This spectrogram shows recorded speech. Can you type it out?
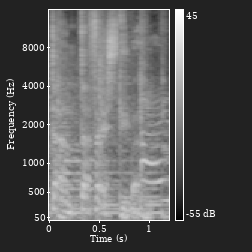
80 Festival.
